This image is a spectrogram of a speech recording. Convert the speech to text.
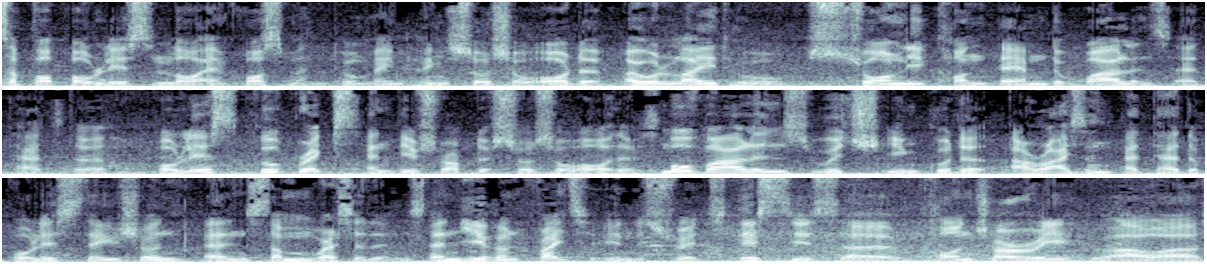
support police law enforcement to maintain social order. I would like to strongly condemn the violence attacked the police who breaks and disrupt the social order. More violence which included arson, attack the police station and some residents, and even fights in the streets. This is uh, contrary to our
